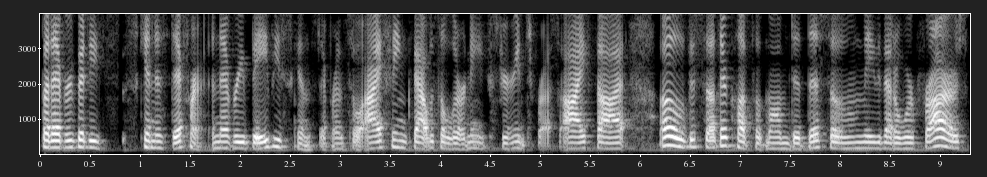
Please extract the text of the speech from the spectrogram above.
but everybody's skin is different and every baby's skin is different. So I think that was a learning experience for us. I thought, oh, this other clubfoot mom did this, so maybe that'll work for ours.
